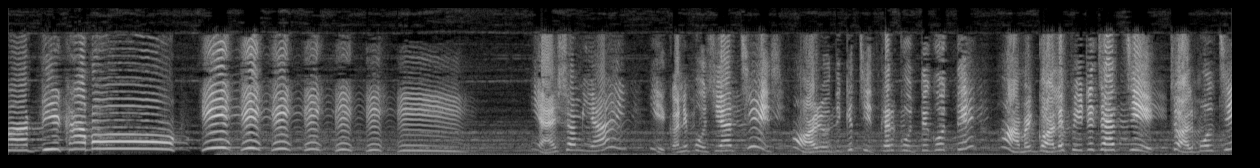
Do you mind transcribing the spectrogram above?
হাড্ডি খাব। হি হি হি হি হি হি হি। হ্যাঁ স্বামী আয়। এখানে বসে আছিস? আর ওদিকে চিৎকার করতে করতে আমার গলা ফেটে যাচ্ছে। চল বলছি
